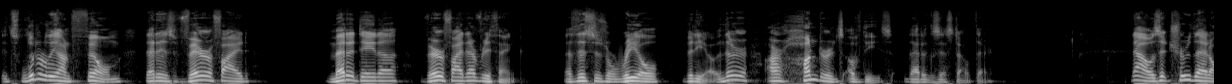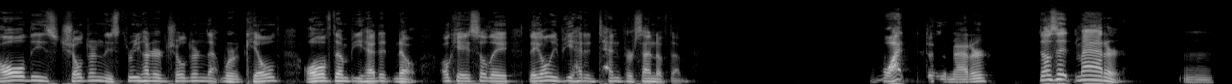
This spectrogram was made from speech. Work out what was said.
It's literally on film that is verified metadata, verified everything. That this is a real video. And there are hundreds of these that exist out there. Now, is it true that all these children, these 300 children that were killed, all of them beheaded? No. Okay, so they they only beheaded 10% of them. What? Does it matter? Does it matter? Mm.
